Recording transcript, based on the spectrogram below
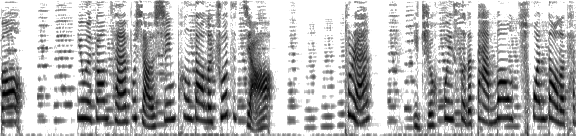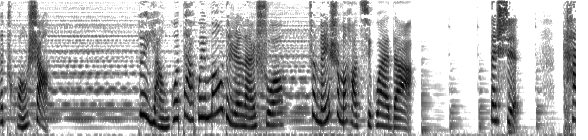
包，因为刚才不小心碰到了桌子角。突然，一只灰色的大猫窜到了他的床上。对养过大灰猫的人来说，这没什么好奇怪的。但是，凯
